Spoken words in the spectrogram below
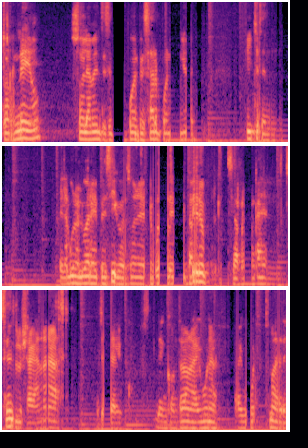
torneo solamente se puede empezar poniendo fichas en, en algunos lugares específicos, son en el tablero, porque si arrancás en el centro ya ganás. Sea, le- encontraron algunas alguna forma de,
